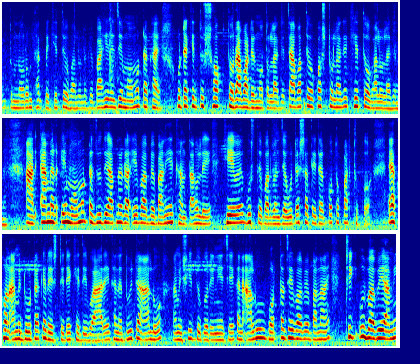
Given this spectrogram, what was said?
একদম নরম থাকবে, খেতেও ভালো লাগে। বাহিরে যে মোমোটা খায়, ওটা কিন্তু শক্ত রাবারের মতো লাগে। চাবাতেও কষ্ট লাগে, খেতেও ভালো লাগে না। আর আমার এই মোমোটা যদি আপনারা এভাবে বানিয়ে খান, তাহলে খেয়ে বুঝতে পারবেন যে ওটার সাথে এটার কত পার্থক্য। এখন আমি ডোটাকে রেস্টে রেখে দিব। আর এখানে দুইটা আলু আমি সিদ্ধ করে নিয়েছি। এখানে আলু ভর্তা যেভাবে বানাই ঠিক ওইভাবে আমি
